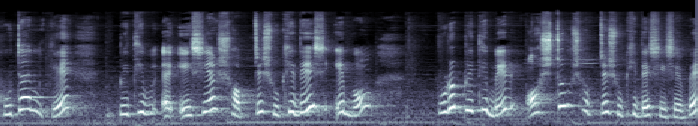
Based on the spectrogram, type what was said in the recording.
ভুটানকে পৃথিবী, এশিয়ার সবচেয়ে সুখী দেশ এবং পুরো পৃথিবীর অষ্টম সবচেয়ে সুখী দেশ হিসেবে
